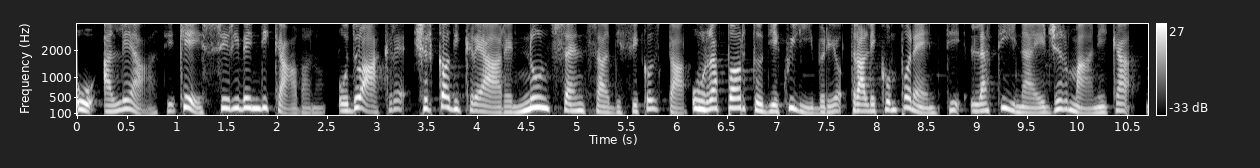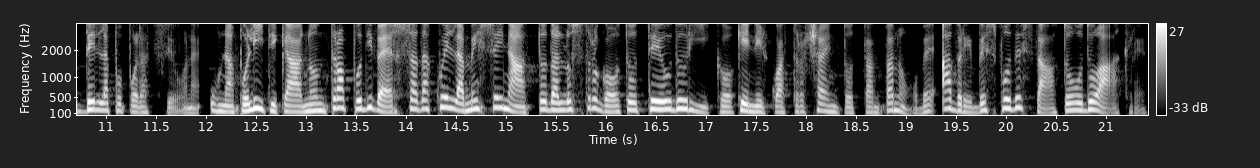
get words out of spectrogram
o alleati che si rivendicavano. Odoacre cercò di creare, non senza difficoltà, un rapporto di equilibrio tra le componenti latina e germanica della popolazione, una politica non troppo diversa da quella messa in atto dall'ostrogoto Teodorico, che nel 489 avrebbe spodestato Odoacre.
